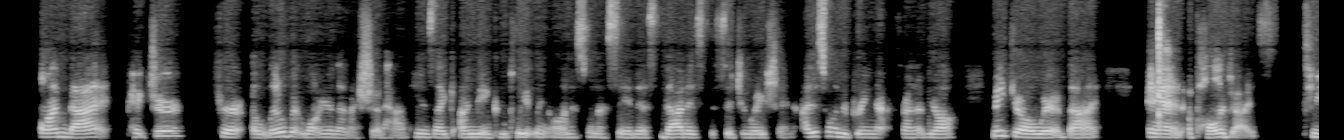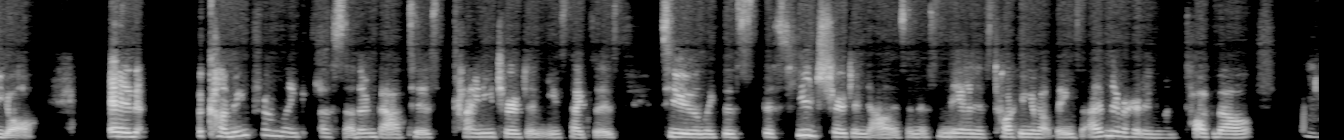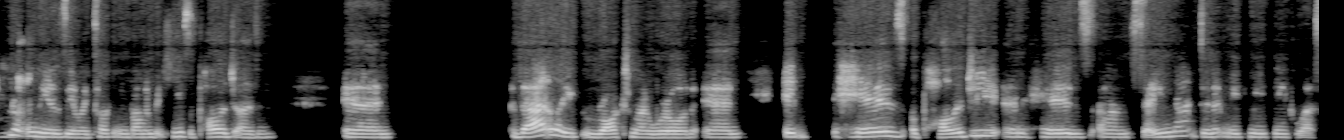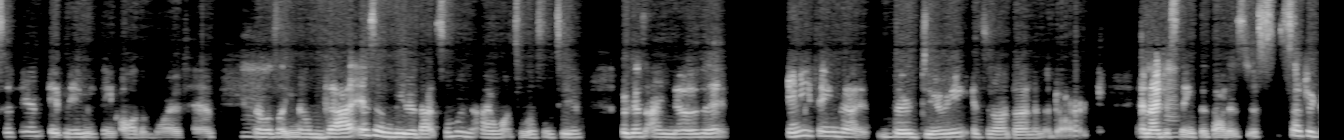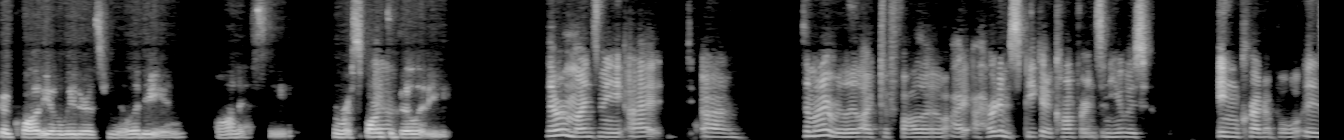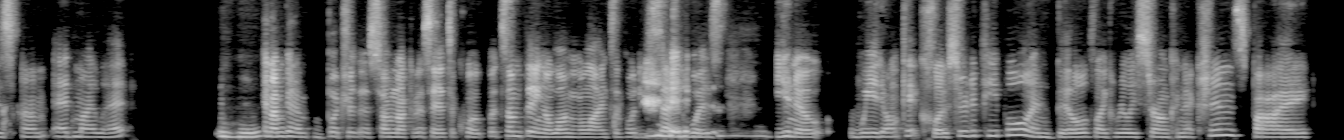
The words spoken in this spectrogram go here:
on that picture for a little bit longer than I should have. He was like, I'm being completely honest when I say this. That is the situation. I just wanted to bring that in front of y'all, make y'all aware of that, and apologize to y'all. And coming from like a Southern Baptist tiny church in East Texas to like this this huge church in Dallas, and this man is talking about things that I've never heard anyone talk about. Mm-hmm. Not only is he like talking about them, but he's apologizing. And that like rocked my world and it his apology and his um, saying that didn't make me think less of him it made me think all the more of him mm. and i was like no that is a leader that's someone that i want to listen to because i know that anything that they're doing is not done in the dark and mm-hmm. i just mm-hmm. think that that is just such a good quality of a leader is humility and honesty and responsibility yeah. that reminds me i um someone I really like to follow. I, I heard him speak at a conference and he was incredible. Is um, Ed Mylett. Mm-hmm. And I'm going to butcher this, so I'm not going to say it's a quote, but something along the lines of what he said was, you know, we don't get closer to people and build like really strong connections by,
